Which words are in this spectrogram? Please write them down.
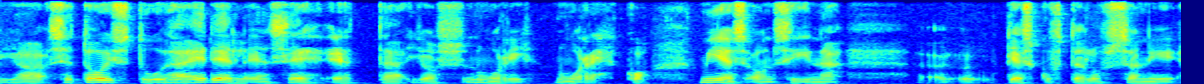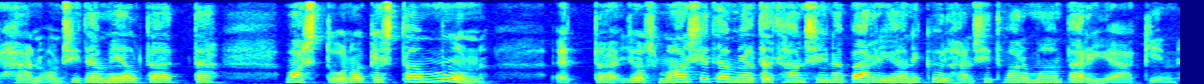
ja se toistuu yhä edelleen se, että jos nuori, nuorehko mies on siinä keskustelussa, niin hän on sitä mieltä, että vastuu on oikeastaan mun. Että jos mä oon sitä mieltä, että hän siinä pärjää, niin kyllähän sit varmaan pärjääkin.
